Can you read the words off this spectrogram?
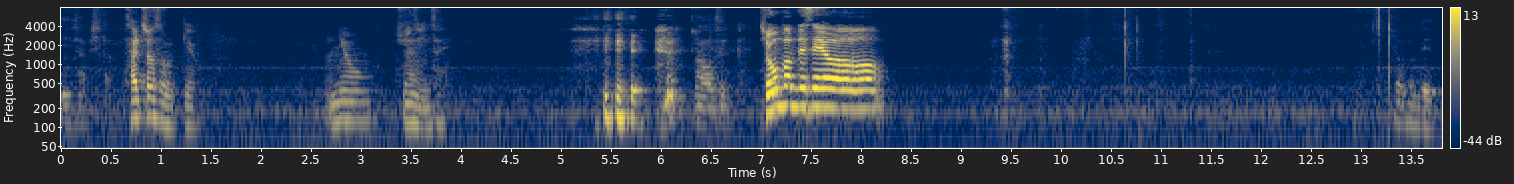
인사합시다. 살쪄서 올게요. 안녕. 준영 인사해. 아, 어색. 좋은 밤 되세요. 형, 근데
